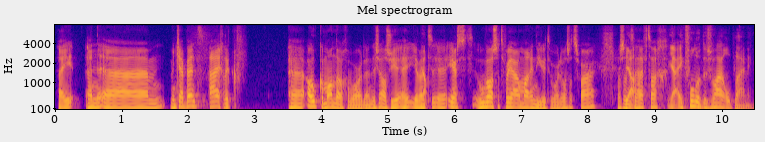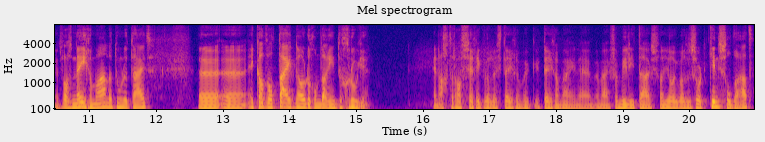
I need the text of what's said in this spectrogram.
Hey, en, ehm, want jij bent eigenlijk eh, ook commando geworden. Dus als je, je bent eh, eerst, hoe was het voor jou om marinier te worden? Was het zwaar? Was eh, heftig? Ja, ik vond het een zware opleiding. Het was negen maanden toen de tijd. Eh, ik had wel tijd nodig om daarin te groeien. En achteraf zeg ik wel eens tegen, me, tegen mijn, eh, mijn familie thuis van... joh, ik was een soort kindsoldaat.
